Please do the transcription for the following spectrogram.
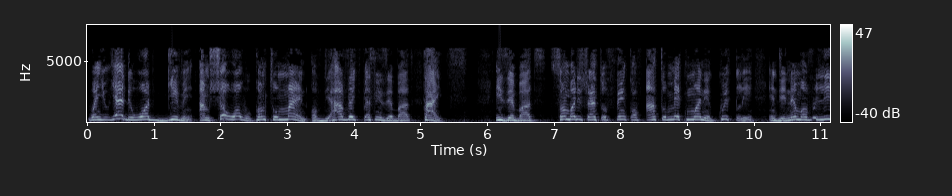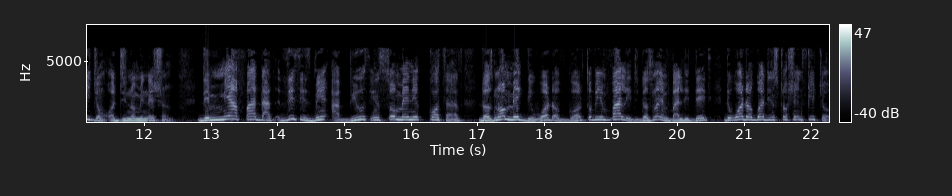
When you hear the word giving, I'm sure what will come to mind of the average person is about tithes. Is about somebody trying to think of how to make money quickly in the name of religion or denomination. The mere fact that this is being abused in so many quarters does not make the word of God to be invalid, does not invalidate the word of God instruction in scripture.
